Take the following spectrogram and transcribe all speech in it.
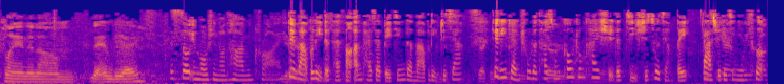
playing in um, the NBA. It's so emotional time, cry. 对马布里的采访安排在北京的马布里之家，这里展出了他从高中开始的几十座奖杯、大学的纪念册，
